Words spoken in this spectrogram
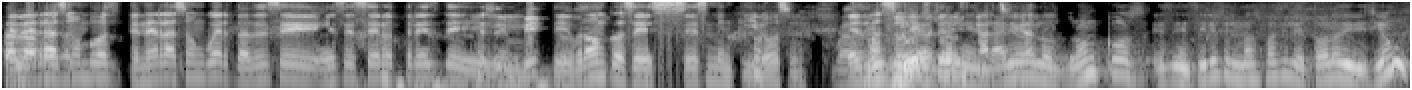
tenés razón vos, tenés razón Huertas, ese, ese 0-3 Ese de, de Broncos es, es mentiroso. Va Es más sólido el calendario de los Broncos es en serio es el más fácil de toda la división.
